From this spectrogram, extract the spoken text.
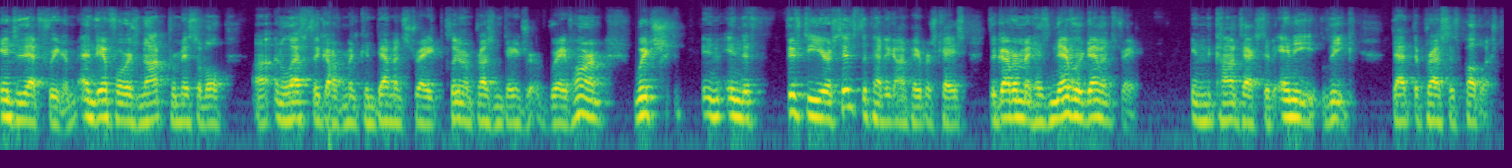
into that freedom and therefore is not permissible uh, unless the government can demonstrate clear and present danger of grave harm, which in, in the 50 years since the Pentagon Papers case, the government has never demonstrated in the context of any leak that the press has published.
